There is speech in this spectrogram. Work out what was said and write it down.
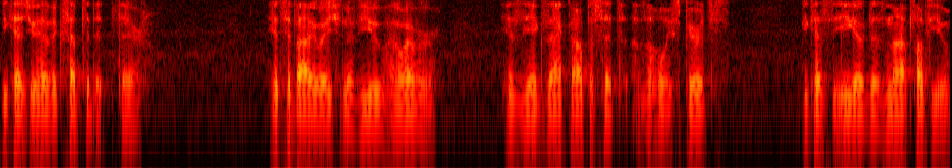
because you have accepted it there. Its evaluation of you, however, is the exact opposite of the Holy Spirit's, because the ego does not love you.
